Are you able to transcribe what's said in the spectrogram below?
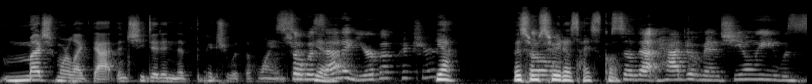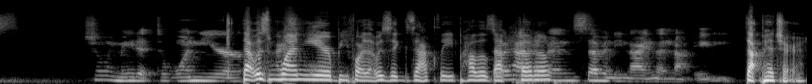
much more like that than she did in the, the picture with the Hawaiian So shirt. was Yeah. that a yearbook picture? Yeah. It was from So- Cerritos High School. So that had to have been. She only was. She only made it to one year. that was one school. year before. That was exactly probably So that photo. to been seventy nine, then not eighty. that picture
